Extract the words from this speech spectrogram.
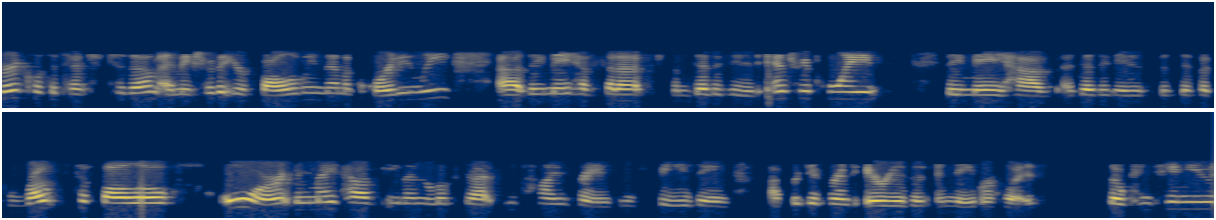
very close attention to them and make sure that you're following them accordingly. Uh, they may have set up some designated entry points. They may have a designated specific routes to follow, or they might have even looked at some time frames and phasing uh, for different areas and, neighborhoods. So continue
